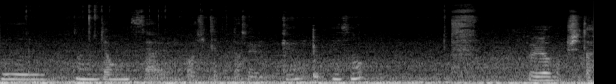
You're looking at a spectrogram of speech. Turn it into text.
그 항정살 맛있겠다. 이렇게 해서 돌려봅시다.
